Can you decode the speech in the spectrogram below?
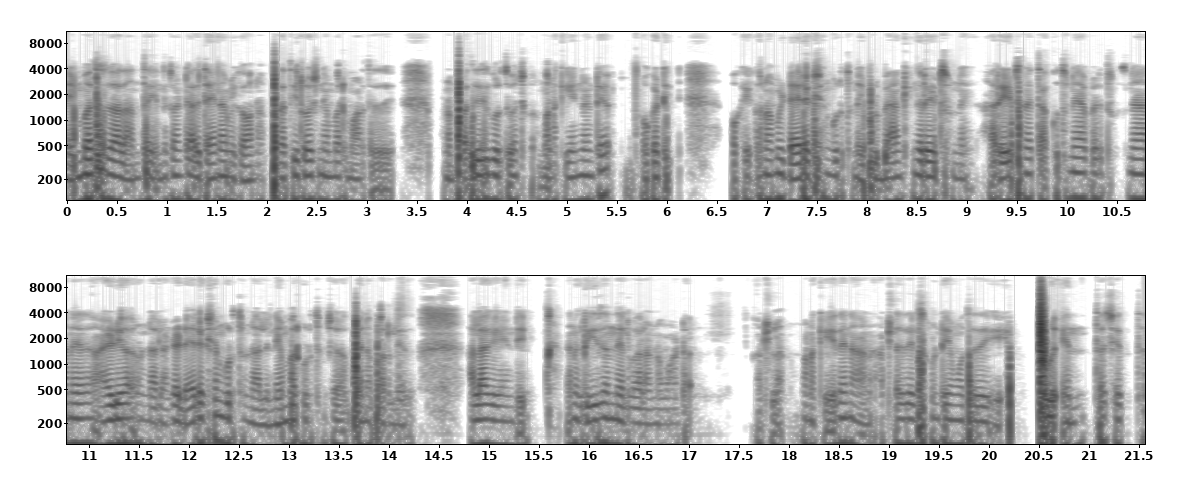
నెంబర్స్ అదంతా ఎందుకంటే అది డైనామిక్ అవున? ప్రతిరోజు నెంబర్ మారుతుంది. మనం ప్రతిదీ గుర్తుంచుకో మనకి ఏంటంటే ఒకటి ఒక ఎకనామిక్ డైరెక్షన్ గుర్తుండే ఇప్పుడు బ్యాంకింగ్ రేట్స్ ఉన్నాయి. ఆ రేట్స్ అనేవి తగ్గుతున్నాయా పెరుగుతున్నాయా అనే ఐడియా ఉండాలి. అంటే డైరెక్షన్ గుర్తుండాలి. నెంబర్ గుర్తుంచకపోయినా పర్లేదు. అలాగే ఏంటి? దానికి రీజన్ తెలవాలన్నమాట. అట్లా. మనకి ఏదైనా అట్లా తెలుసుకుంటే ఏమవుతుంది? ఇప్పుడు ఎంత చెత్త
